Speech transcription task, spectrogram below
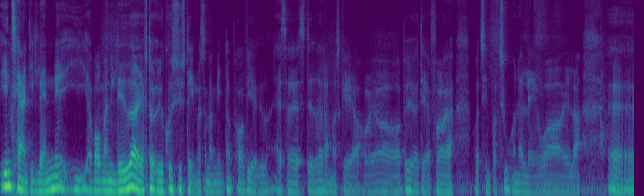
internt i landene, i, og hvor man leder efter økosystemer, som er mindre påvirket. Altså steder, der måske er højere oppe, og derfor er, hvor temperaturen er lavere, eller øh,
